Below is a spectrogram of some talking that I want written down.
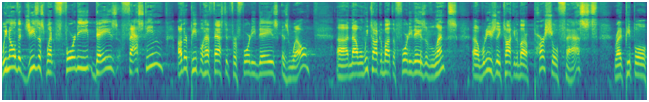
We know that Jesus went 40 days fasting. Other people have fasted for 40 days as well. Uh, now, when we talk about the 40 days of Lent, uh, we're usually talking about a partial fast, right? People,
